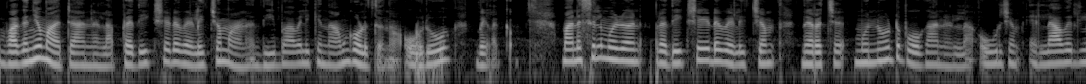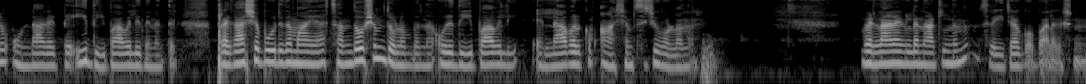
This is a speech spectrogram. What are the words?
വകഞ്ഞു മാറ്റാനുള്ള പ്രതീക്ഷയുടെ വെളിച്ചമാണ് ദീപാവലിക്ക് നാം കൊളുത്തുന്ന ഓരോ വിളക്കും. മനസ്സിൽ മുഴുവൻ പ്രതീക്ഷയുടെ വെളിച്ചം നിറച്ച് മുന്നോട്ട് പോകാനുള്ള ഊർജം എല്ലാവരിലും ഉണ്ടാകട്ടെ ഈ ദീപാവലി ദിനത്തിൽ. പ്രകാശപൂരിതമായ സന്തോഷം തുളുമ്പുന്ന ഒരു ദീപാവലി എല്ലാവർക്കും ആശംസിച്ചു കൊള്ളുന്നു വെള്ളാനകളുടെ നാട്ടിൽ നിന്നും ശ്രീജ ഗോപാലകൃഷ്ണൻ.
